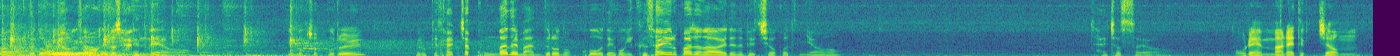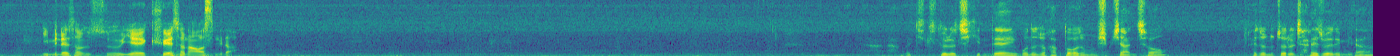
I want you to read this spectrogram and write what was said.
아, 그래도 어려운 상황에서 잘했네요. 일목적구를 이렇게 살짝 공간을 만들어 놓고 내공이 그 사이로 빠져나와야 되는 배치였거든요. 잘 쳤어요. 오랜만에 득점 이민혜 선수의 큐에서 나왔습니다. 다음에 뒤돌려치기인데 이거는 좀 각도가 좀 쉽지 않죠. 회전 조절을 잘 해줘야 됩니다.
